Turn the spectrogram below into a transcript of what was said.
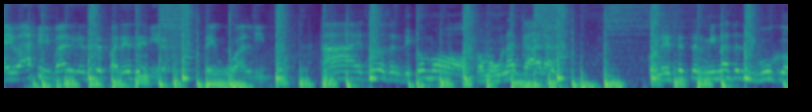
Ahí va, ahí va, ¿qué se parece? Mira, está igualito. Ah, eso lo sentí como, como una cara. Con ese terminas el dibujo.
